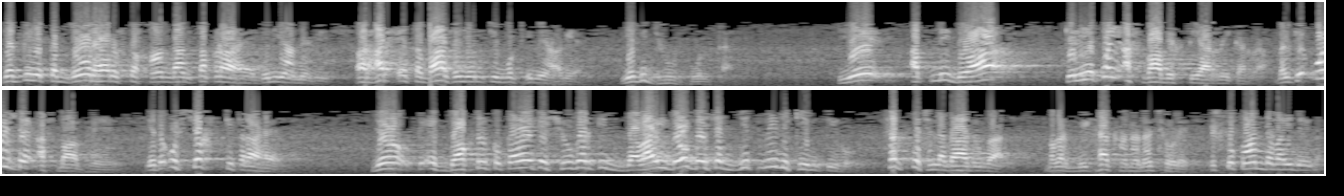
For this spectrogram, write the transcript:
جبکہ یہ کمزور ہے اور اس کا خاندان تکڑا ہے دنیا میں بھی اور ہر اعتبار سے یہ ان کی مٹھی میں آ گیا یہ بھی جھوٹ بولتا ہے۔ یہ اپنی دعا کے لیے کوئی اسباب اختیار نہیں کر رہا، بلکہ الٹے اسباب ہیں۔ یہ تو اس شخص کی طرح ہے جو ایک ڈاکٹر کو کہے کہ شوگر کی دوائی دو، بے شک جتنی بھی قیمتی ہو، سب کچھ لگا دوں گا، مگر میٹھا کھانا نہ چھوڑے۔ اس کو کون دوائی دے گا؟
